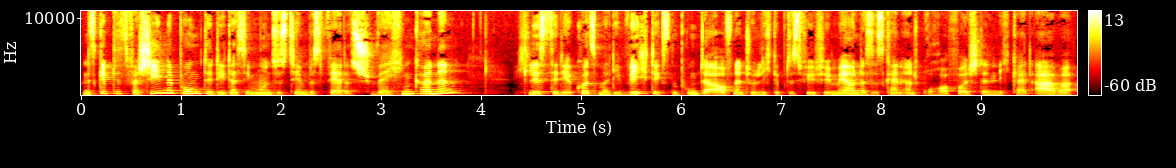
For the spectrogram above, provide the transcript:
Und es gibt jetzt verschiedene Punkte, die das Immunsystem des Pferdes schwächen können. Ich liste dir kurz mal die wichtigsten Punkte auf. Natürlich gibt es viel, viel mehr und das ist kein Anspruch auf Vollständigkeit, aber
